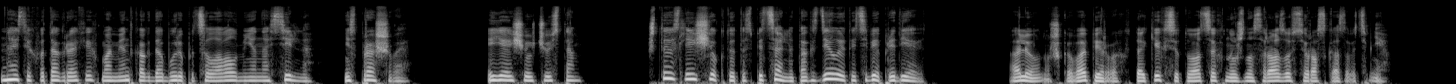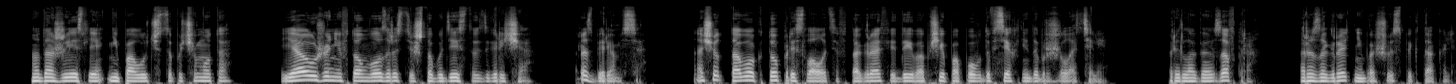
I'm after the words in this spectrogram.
На этих фотографиях момент, когда Боря поцеловал меня насильно, не спрашивая. И я еще учусь там. Что, если еще кто-то специально так сделает и тебе предъявит? Аленушка, во-первых, в таких ситуациях нужно сразу все рассказывать мне. Но даже если не получится почему-то, я уже не в том возрасте, чтобы действовать горяча. Разберемся. Насчет того, кто прислал эти фотографии, да и вообще по поводу всех недоброжелателей. Предлагаю завтра разыграть небольшой спектакль.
